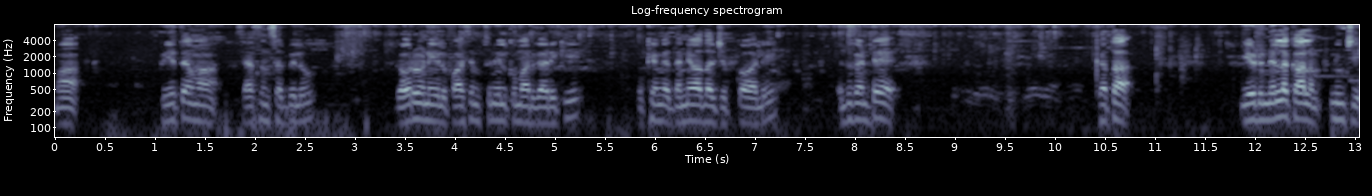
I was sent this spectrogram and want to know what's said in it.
మా ప్రియతమ శాసనసభ్యులు గౌరవనీయులు పాసం సునీల్ కుమార్ గారికి ముఖ్యంగా ధన్యవాదాలు చెప్పుకోవాలి. ఎందుకంటే గత ఏడు నెలల కాలం నుంచి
